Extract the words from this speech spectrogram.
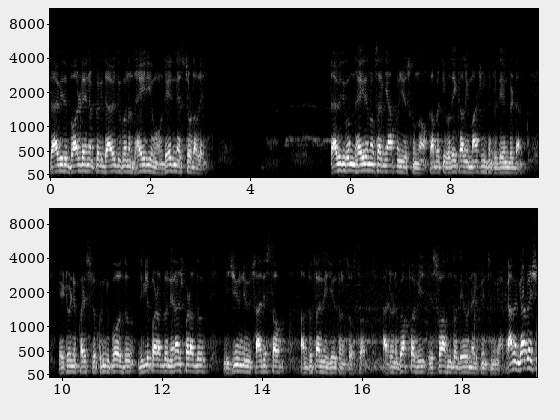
దావిది బాలుడైనప్పటికీ దావిదికున్న ధైర్యము డేర్నెస్ చూడాలి. దావిదికున్న ధైర్యాన్ని ఒకసారి జ్ఞాపకం చేసుకుందాం. కాబట్టి ఉదయకాలం ఈ మాటలు వింటే దేవుని బిడ్డ ఎటువంటి పరిస్థితులు కృంగిపోవద్దు దిగులు పడద్దు నిరాశపడద్దు విజయం నీవు సాధిస్తావు అద్భుతాలు నీ జీవితంలో చూస్తావు. అటువంటి గొప్ప వి- విశ్వాసంతో దేవుడు నడిపించింది కాక ఆమె గాబ్లెస్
